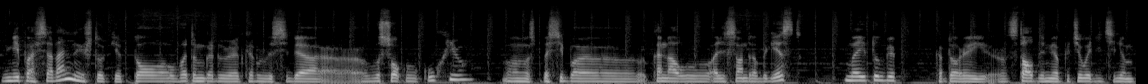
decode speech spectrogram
непрофессиональные штуки, то в этом году я открыл для себя э, высокую кухню. Э, Спасибо э, каналу Александра Бегест на ютубе, который стал для меня путеводителем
